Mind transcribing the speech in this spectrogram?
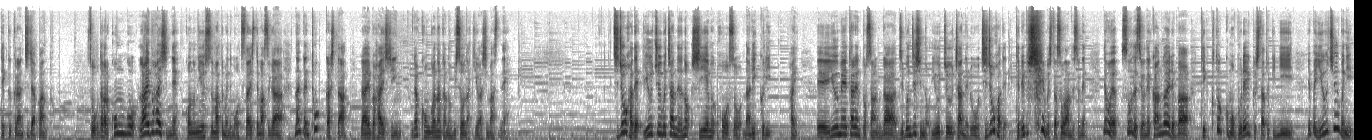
テッククランチジャパンと。そう、だから今後、ライブ配信ね、このニュースまとめでもお伝えしてますが、なんかに特化したライブ配信が今後なんか伸びそうな気はしますね。地上波で YouTube チャンネルの CM 放送なりくり。はい。えー、有名タレントさんが自分自身の YouTube チャンネルを地上波でテレビ CM したそうなんですよね。でもそうですよね、考えれば TikTok もブレイクした時に、やっぱり YouTube に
